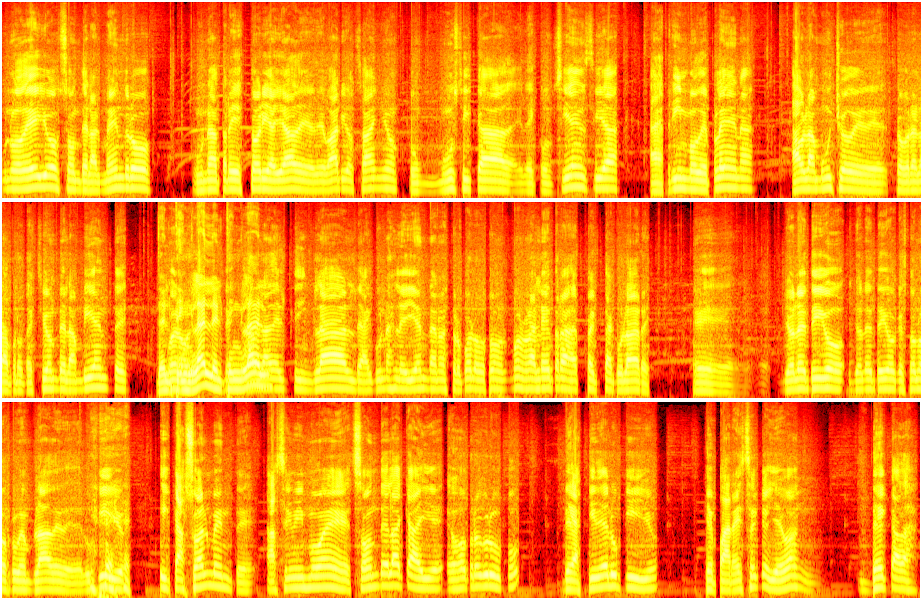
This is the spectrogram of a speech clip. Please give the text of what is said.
uno de ellos son del Almendro, una trayectoria ya de, varios años con música de, conciencia, a ritmo de plena. Habla mucho de, sobre la protección del ambiente. Del tinglar, del tinglar. Habla del tinglar, de algunas leyendas de nuestro pueblo. Son bueno, unas letras espectaculares. Eh, yo les digo, yo les digo que son los Rubén Blades de, Luquillo. y casualmente, así mismo es, son de la calle, es otro grupo de aquí de Luquillo, que parece que llevan décadas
